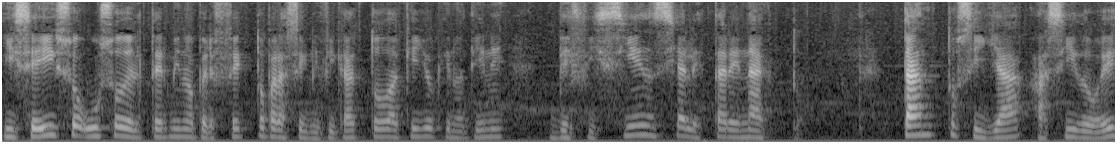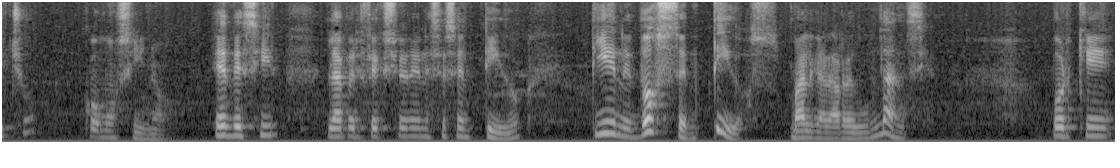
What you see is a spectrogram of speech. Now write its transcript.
Y se hizo uso del término perfecto para significar todo aquello que no tiene deficiencia al estar en acto, tanto si ya ha sido hecho como si no. Es decir, la perfección en ese sentido tiene dos sentidos, valga la redundancia. Porque,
